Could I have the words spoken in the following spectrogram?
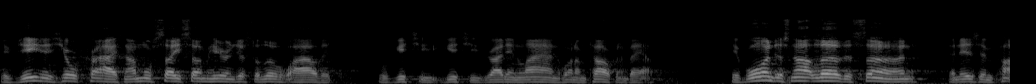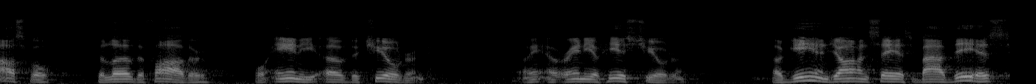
if Jesus is your Christ, and I'm going to say something here in just a little while that will get you, get you right in line with what I'm talking about. If one does not love the Son, then it is impossible to love the Father or any of the children or any of his children. Again, John says, by this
